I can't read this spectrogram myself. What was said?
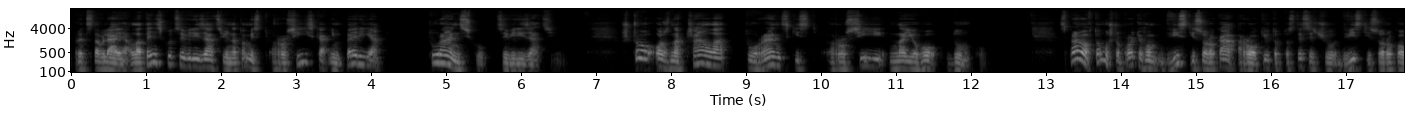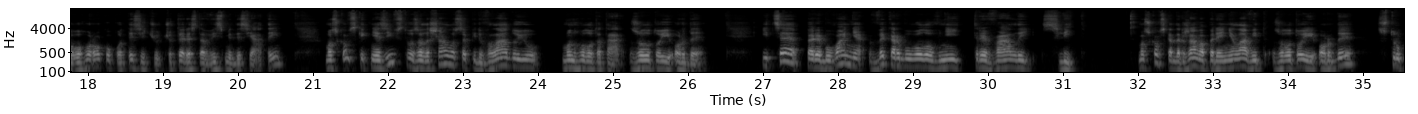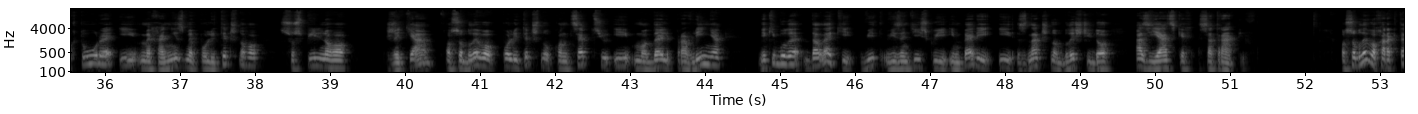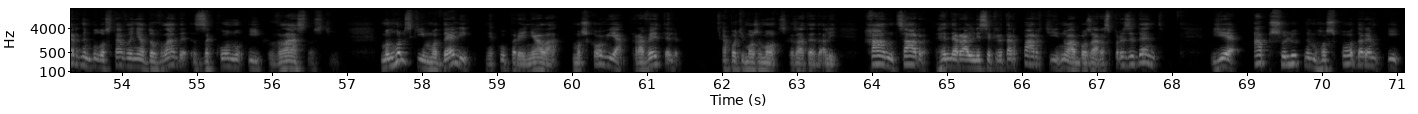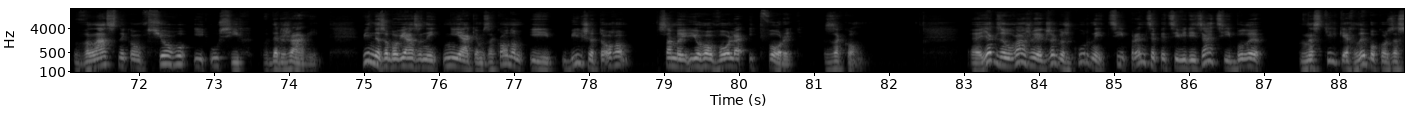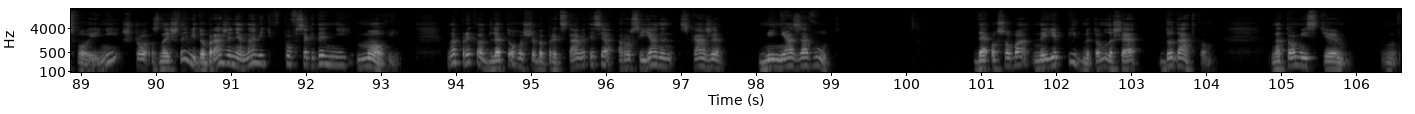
представляє латинську цивілізацію, натомість Російська імперія туранську цивілізацію. Що означала туранськість Росії на його думку? Справа в тому, що протягом 240 років, тобто з 1240 року по 1480, Московське князівство залишалося під владою монголо-татар Золотої Орди. І це перебування викарбувало в ній тривалий слід. Московська держава перейняла від Золотої Орди структури і механізми політичного суспільного життя, особливо політичну концепцію і модель правління, які були далекі від Візантійської імперії і значно ближчі до азіатських сатрапів. Особливо характерним було ставлення до влади закону і власності. В монгольській моделі, яку перейняла Московія, правитель, а потім можемо сказати далі хан, цар, генеральний секретар партії, ну або зараз президент, є абсолютним господарем і власником всього і усіх в державі. Він не зобов'язаний ніяким законом, і більше того, саме його воля і творить закон. Е, Як зауважує Гжегош Гурний, ці принципи цивілізації були настільки глибоко засвоєні, що знайшли відображення навіть в повсякденній мові. Наприклад, для того, щоб представитися, росіянин скаже «Меня зовут», де особа не є підметом, лише додатком. Натомість е,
